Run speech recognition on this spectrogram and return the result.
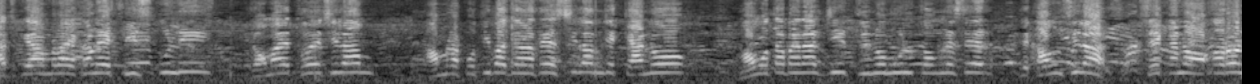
আজকে আমরা এখানে পিসফুলি জমায়েত হয়েছিলাম আমরা প্রতিবাদ জানাতে এসেছিলাম যে কেন মমতা ব্যানার্জি তৃণমূল কংগ্রেসের যে কাউন্সিলর সে কেন অকারণ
